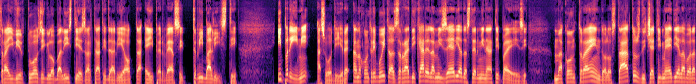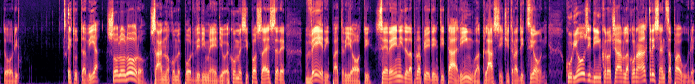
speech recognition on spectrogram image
tra i virtuosi globalisti esaltati da Riotta e i perversi tribalisti. I primi, a suo dire, hanno contribuito a sradicare la miseria da sterminati paesi, ma contraendo lo status di ceti medi e lavoratori. E tuttavia solo loro sanno come porvi rimedio e come si possa essere veri patrioti, sereni della propria identità, lingua, classici, tradizioni, curiosi di incrociarla con altri senza paure.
